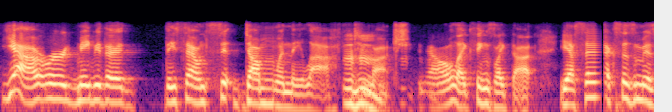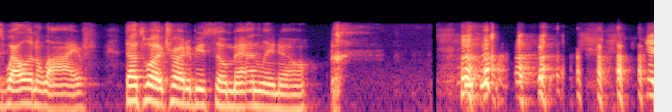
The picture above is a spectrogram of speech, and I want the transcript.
Yeah, or maybe they they sound dumb when they laugh too Mhm. much, you know, like things like that. Yeah, sexism is well and alive. That's why I try to be so manly now. yeah,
